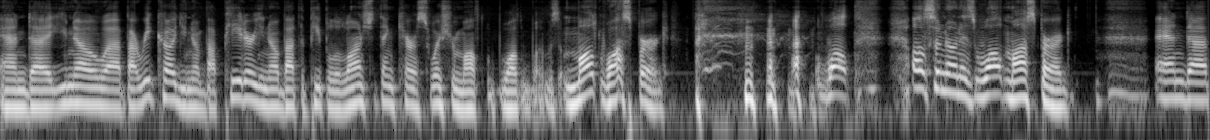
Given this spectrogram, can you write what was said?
And uh, you know uh, about Recode, you know about Peter, you know about the people who launched the thing, Kara Swisher, Malt, Walt, what was it? Malt Wasberg. Walt, also known as Walt Mossberg. And uh,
